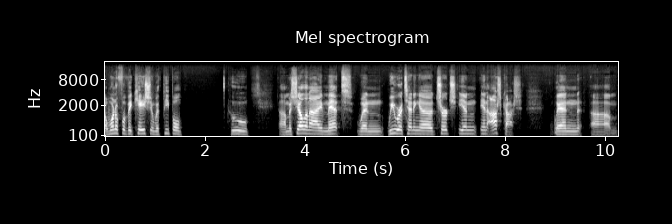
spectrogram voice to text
a wonderful vacation with people who uh, Michelle and I met when we were attending a church in, in Oshkosh when um,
